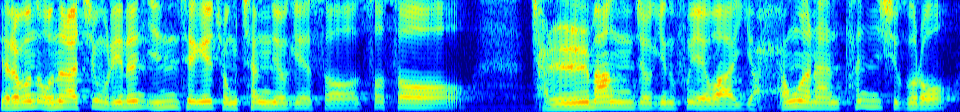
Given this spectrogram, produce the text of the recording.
여러분, 오늘 아침 우리는 인생의 종착역에서 서서 절망적인 후회와 영원한 탄식으로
